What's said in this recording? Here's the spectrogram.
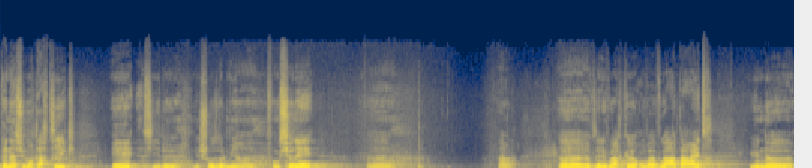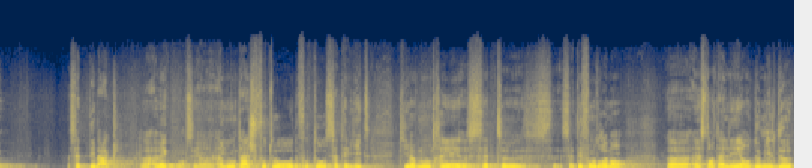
péninsule antarctique, et si les choses veulent bien fonctionner, ah, vous allez voir qu'on va voir apparaître une, cette débâcle euh, avec, c'est un, montage photo, de photos satellites, qui va vous montrer euh, euh, cet effondrement instantané en 2002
